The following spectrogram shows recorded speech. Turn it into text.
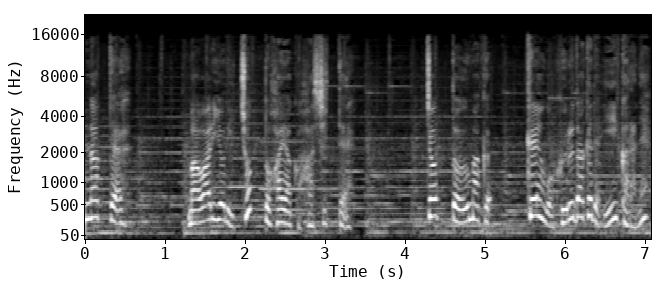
だって周りよりちょっと速く走ってちょっとうまく剣を振るだけでいいからね。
